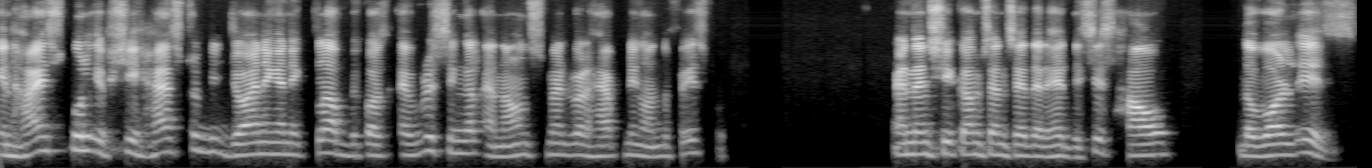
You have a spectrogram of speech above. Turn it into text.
In high school, if she has to be joining any club because every single announcement were happening on the Facebook. And then she comes and say that, hey, this is how the world is.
